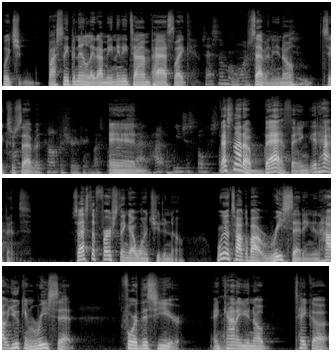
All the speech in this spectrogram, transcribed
Which by sleeping in late, I mean anytime past like seven, you know, six or seven. And that's not a bad thing. It happens. So that's the first thing I want you to know. We're going to talk about resetting and how you can reset for this year and kind of, you know, take a,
